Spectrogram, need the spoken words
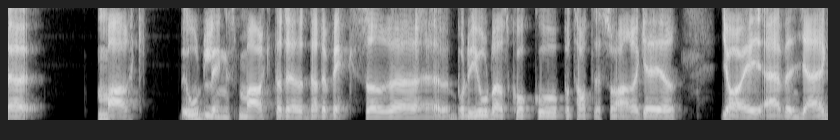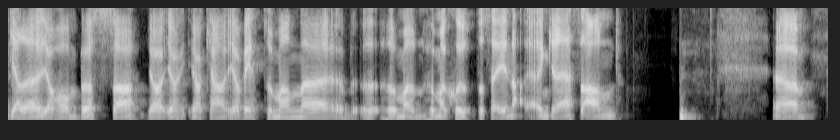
uh, mark, odlingsmark där det, där det växer uh, både jordärtskockor, potatis och andra grejer. Jag är även jägare, jag har en bössa, jag, jag, jag, kan, jag vet hur man, hur, man, hur man skjuter sig en, en gräsand.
